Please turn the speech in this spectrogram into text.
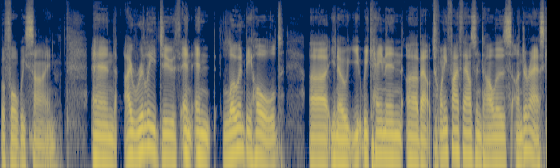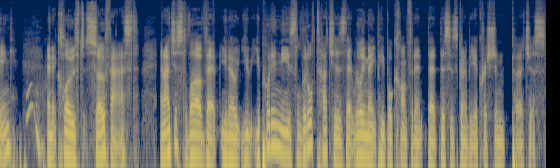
before we sign." And I really do. And and lo and behold, uh, you know, you, we came in uh, about twenty five thousand dollars under asking, and it closed so fast. And I just love that you know you you put in these little touches that really make people confident that this is going to be a Christian purchase.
